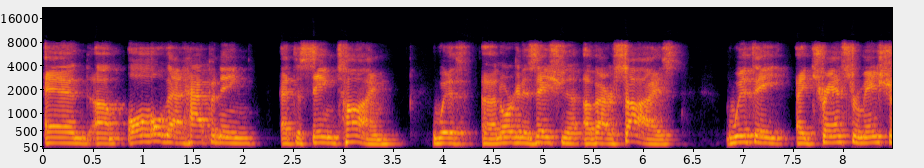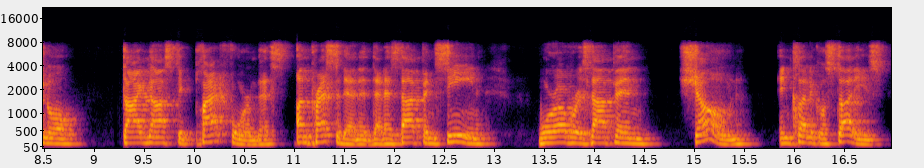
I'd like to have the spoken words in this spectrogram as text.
and um, all that happening at the same time with an organization of our size with a, a transformational diagnostic platform that's unprecedented, that has not been seen, moreover, has not been shown in clinical studies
